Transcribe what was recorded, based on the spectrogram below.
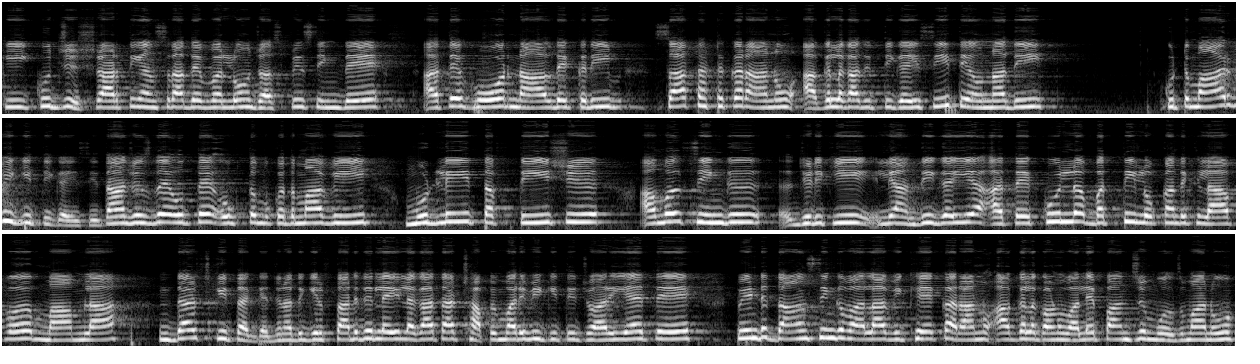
ਕਿ ਕੁਝ ਸ਼ਰਾਰਤੀ ਅਨਸਰਾਂ ਦੇ ਵੱਲੋਂ ਜਸਪ੍ਰੀਤ ਸਿੰਘ ਦੇ ਅਤੇ ਹੋਰ ਨਾਲ ਦੇ ਕਰੀਬ 7-8 ਘਰਾਂ ਨੂੰ ਅੱਗ ਲਗਾ ਦਿੱਤੀ ਗਈ ਸੀ ਤੇ ਉਹਨਾਂ ਦੀ ਕੁੱਟਮਾਰ ਵੀ ਕੀਤੀ ਗਈ ਸੀ। ਤਾਂ ਜਿਸ ਦੇ ਉੱਤੇ ਉਕਤ ਮੁਕਦਮਾ ਵੀ ਮੁੱਢਲੀ ਤਫਤੀਸ਼ ਅਮਲ ਸਿੰਘ ਜਿਹੜੀ ਕਿ ਲਿਆਂਦੀ ਗਈ ਹੈ ਅਤੇ ਕੁੱਲ 32 ਲੋਕਾਂ ਦੇ ਖਿਲਾਫ ਮਾਮਲਾ ਦਰਜ ਕੀਤਾ ਗਿਆ, ਜਿਨ੍ਹਾਂ ਦੀ ਗ੍ਰਿਫਤਾਰੀ ਦੇ ਲਈ ਲਗਾਤਾਰ ਛਾਪੇਮਾਰੀ ਵੀ ਕੀਤੀ ਜਾ ਰਹੀ ਹੈ ਤੇ ਪਿੰਡ ਦਾਨ ਸਿੰਘ ਵਾਲਾ ਵਿਖੇ ਘਰਾਂ ਨੂੰ ਅੱਗ ਲਗਾਉਣ ਵਾਲੇ ਪੰਜ ਮੁਲਜ਼ਮਾਂ ਨੂੰ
